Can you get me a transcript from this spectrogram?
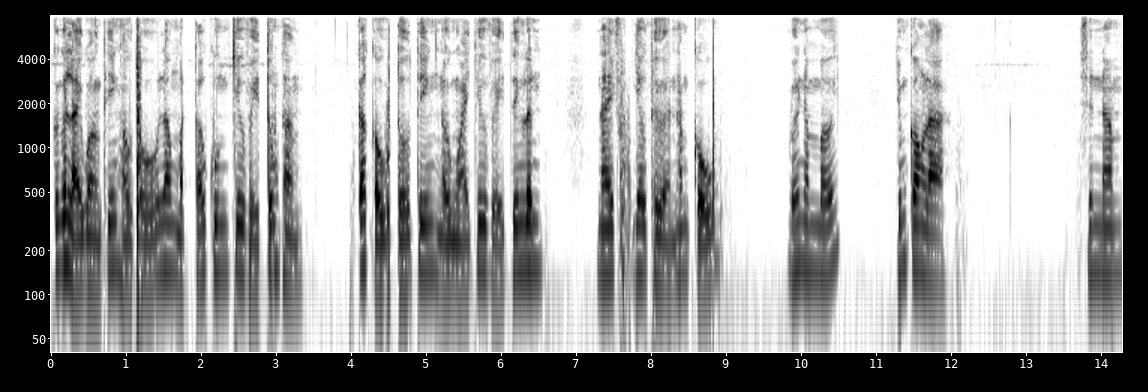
Con kính lại Hoàng Thiên Hậu Thủ Long Mạch Tấu Quân chư vị tôn thần. Các cụ tổ tiên nội ngoại chư vị tiên linh. Nay phúc giao thừa năm cũ với năm mới. Chúng con là sinh năm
